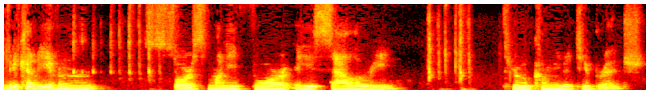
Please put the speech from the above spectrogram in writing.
we can even source money for a salary through community bridge.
